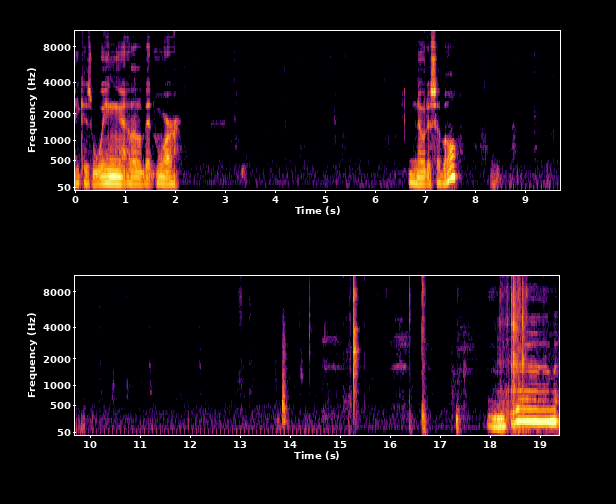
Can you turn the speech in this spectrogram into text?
make his wing a little bit more noticeable. And then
